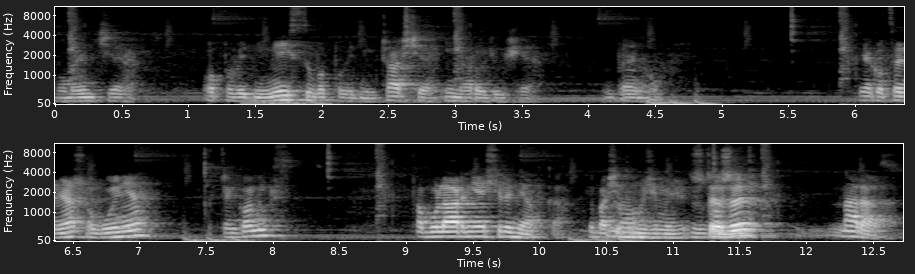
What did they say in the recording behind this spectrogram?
momencie w odpowiednim miejscu, w odpowiednim czasie i narodził się Venom. Jak oceniasz ogólnie ten komiks? Fabularnie średniawka. Chyba się No, tu musimy Szczerze, na raz.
